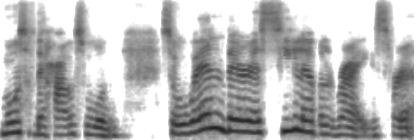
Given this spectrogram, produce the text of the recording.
most of the household. So when there is sea level rise, for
